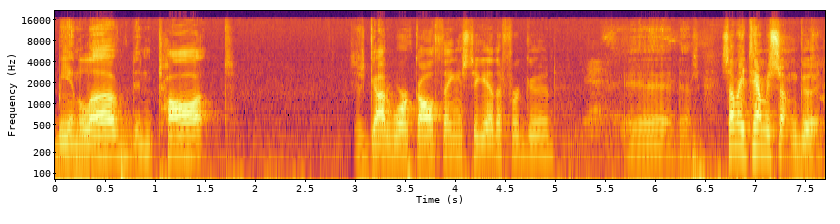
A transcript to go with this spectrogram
being loved and taught. Does God work all things together for good? Yes. Yeah, it does. Somebody tell me something good.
